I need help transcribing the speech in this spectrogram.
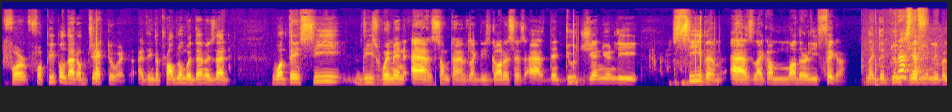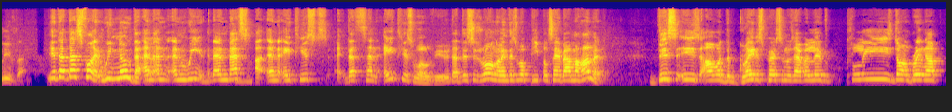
for for people that object to it, I think the problem with them is that what they see these women as sometimes like these goddesses as they do genuinely see them as like a motherly figure. Like they do that's the f- genuinely believe that. Yeah, that, that's fine. We know that, and Yeah. and and we and that's uh, an atheist. That's an atheist worldview. That this is wrong. I mean, this is what people say about Muhammad. This is our the greatest person who's ever lived. Please don't bring up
